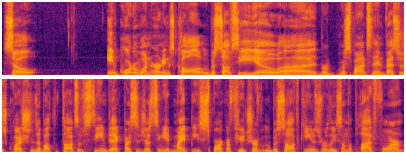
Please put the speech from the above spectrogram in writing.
so in quarter one earnings call, Ubisoft CEO uh, re- responded to the investors' questions about the thoughts of Steam Deck by suggesting it might be spark a future of Ubisoft games released on the platform.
